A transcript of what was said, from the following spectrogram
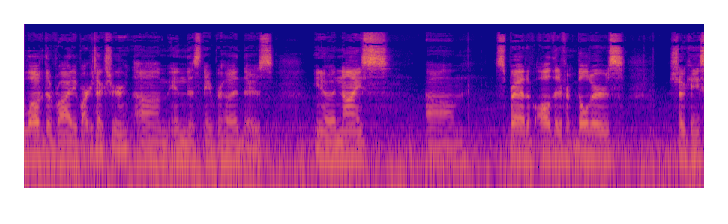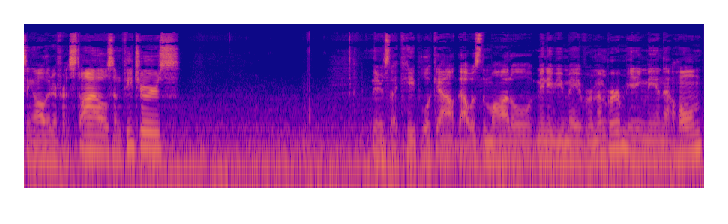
I love the variety of architecture um, in this neighborhood. There's, you know, a nice um, spread of all the different builders showcasing all the different styles and features. There's that Cape Lookout. That was the model. Many of you may remember meeting me in that home.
